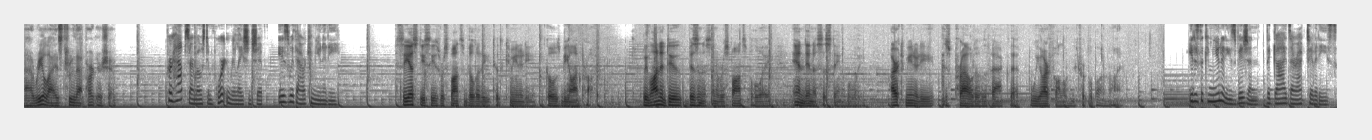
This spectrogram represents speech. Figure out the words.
uh, realized through that partnership. Perhaps our most important relationship is with our community. CSDC's responsibility to the community goes beyond profit. We want to do business in a responsible way and in a sustainable way. Our community is proud of the fact that we are following the triple bottom line. It is the community's vision that guides our activities.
